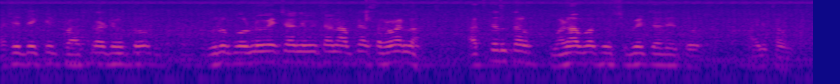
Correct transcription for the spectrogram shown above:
अशी देखील प्रार्थना ठेवतो. गुरुपौर्णिमेच्या निमित्तानं आपल्या सर्वांना अत्यंत मनापासून शुभेच्छा देतो आणि थांबतो.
